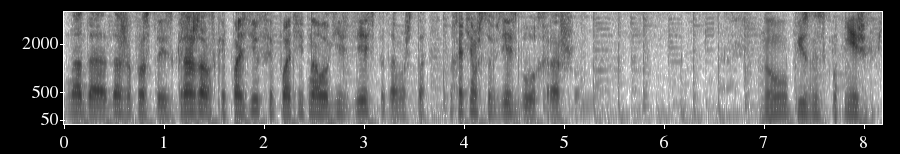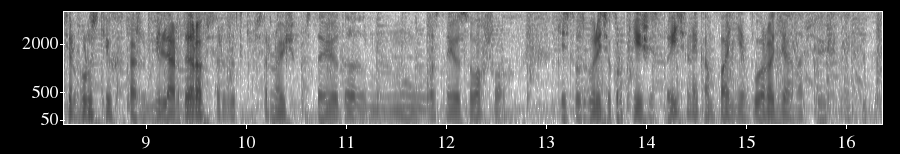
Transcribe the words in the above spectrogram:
надо даже просто из гражданской позиции платить налоги здесь, потому что мы хотим, чтобы здесь было хорошо. Ну, бизнес крупнейших петербургских, скажем, миллиардеров все-таки все равно еще остается, э, ну, остается в офшорах. Если вот говорить о крупнейшей строительной компании в городе, она все еще на Кипре.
